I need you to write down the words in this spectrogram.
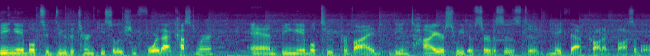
being able to do the turnkey solution for that customer and being able to provide the entire suite of services to make that product possible.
